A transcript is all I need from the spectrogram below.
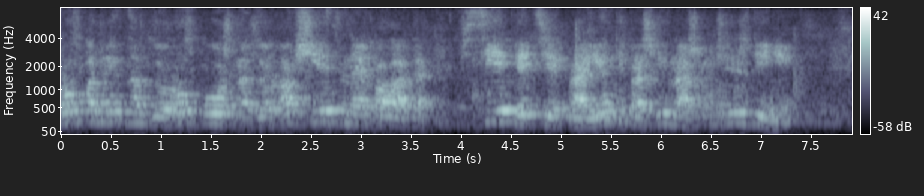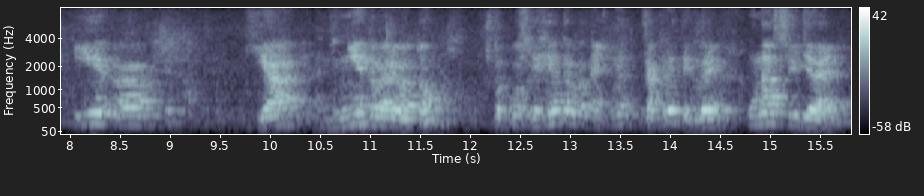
Роспотребнадзор, Роскошнадзор, Общественная палата, все эти проверки прошли в нашем учреждении. И э, я не говорю о том, что после этого значит, мы закрыты и говорим, у нас все идеально.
